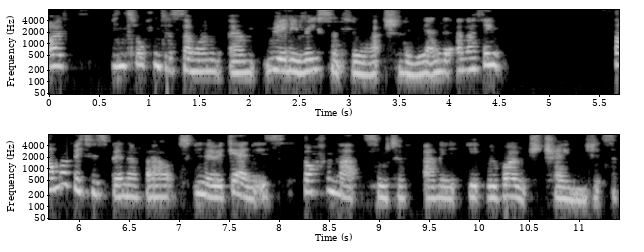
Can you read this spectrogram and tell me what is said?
I've been talking to someone um, really recently, actually, and and I think some of it has been about, you know, again, it's often that sort of, I mean, it, we won't change. It's a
